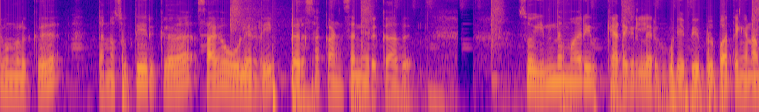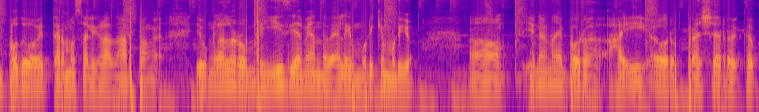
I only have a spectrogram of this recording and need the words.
இவங்களுக்கு தன்னை சுற்றி இருக்கிற சக ஊழியர்கள் பெருசாக கன்சர்ன் இருக்காது. ஸோ இந்த மாதிரி கேட்டகரியில் இருக்கக்கூடிய பீப்புள் பார்த்தீங்கன்னா பொதுவாகவே திறமசாலிகளாக தான் இருப்பாங்க. இவங்களால ரொம்ப ஈஸியாகவே அந்த வேலையை முடிக்க முடியும். என்னென்னா இப்போ ஒரு ஹை ஒரு ப்ரெஷர் இருக்குது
